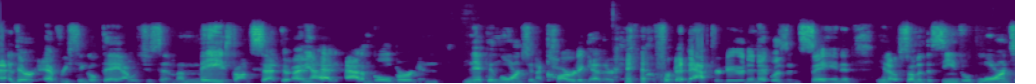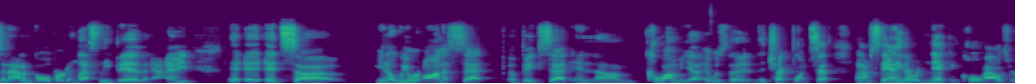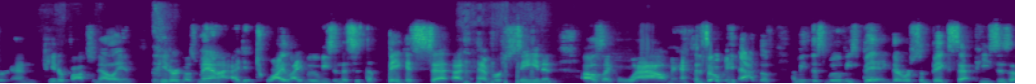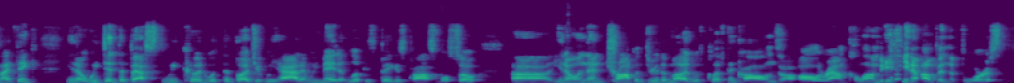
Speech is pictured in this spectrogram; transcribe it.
uh, there every single day I was just amazed on set. There, I mean, I had Adam Goldberg and Nick and Laurence in a car together for an afternoon, and it was insane. And you know, some of the scenes with Laurence and Adam Goldberg and Leslie Bibb, and I mean, it, it, it's uh, you know, we were on a set, a big set in um, Colombia. It was the the checkpoint set, and I'm standing there with Nick and Cole Hauser and Peter Facinelli, and Peter goes, man, I, I, did Twilight movies and this is the biggest set I've ever seen. And I was like, wow, man. so we had those. I mean, this movie's big. There were some big set pieces. And I think, you know, we did the best we could with the budget we had and we made it look as big as possible. So, uh, you know, and then tromping through the mud with Clifton Collins all, all around Colombia, you know, up in the forest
